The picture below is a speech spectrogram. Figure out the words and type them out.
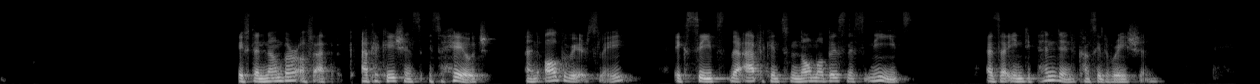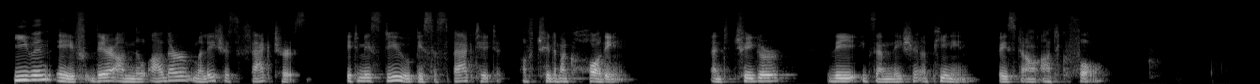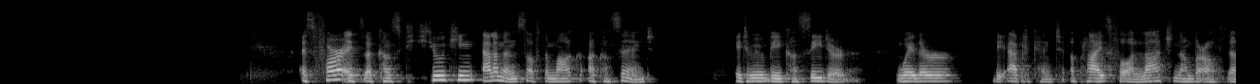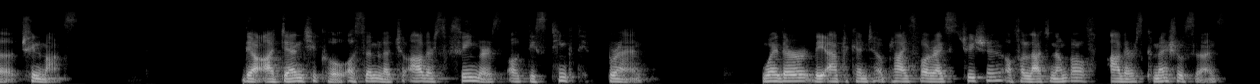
If the number of ap applications is huge and obviously exceeds the applicant's normal business needs as an independent consideration, even if there are no other malicious factors, it may still be suspected of trademark hoarding and trigger the examination opinion based on Article 4. As far as the constituting elements of the mark are concerned, it will be considered whether the applicant applies for a large number of the trademarks. They are identical or similar to others famous or distinctive brands. Whether the applicant applies for registration of a large number of others commercial signs,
